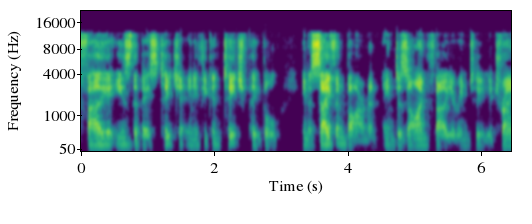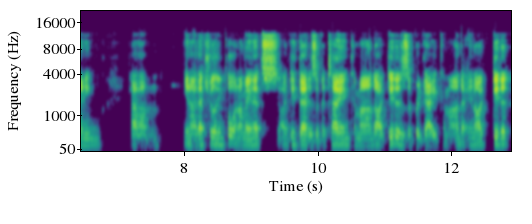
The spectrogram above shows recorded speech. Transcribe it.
failure is the best teacher. And if you can teach people in a safe environment and design failure into your training, um, you know that's really important. I mean, that's I did that as a battalion commander. I did it as a brigade commander, and I did it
